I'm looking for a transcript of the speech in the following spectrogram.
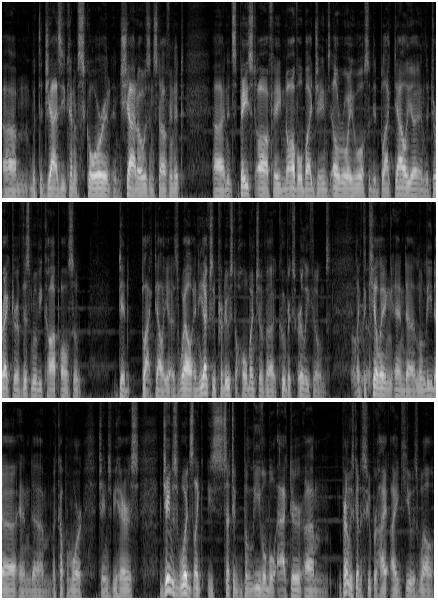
um, with the jazzy kind of score and, and shadows and stuff in it. Uh, and it's based off a novel by James Ellroy, who also did Black Dahlia, and the director of this movie, Cop, also did Black Dahlia as well. And he actually produced a whole bunch of uh, Kubrick's early films, oh, like really? The Killing and uh, Lolita, and um, a couple more. James B. Harris, but James Woods, like he's such a believable actor. Um, apparently, he's got a super high IQ as well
